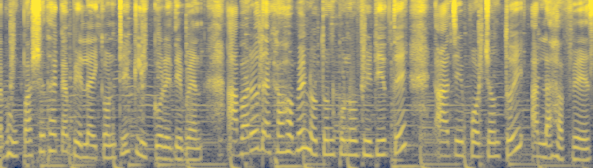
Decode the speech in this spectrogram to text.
এবং পাশে থাকা বেল আইকনটি ক্লিক করে দেবেন। আবারও দেখা হবে নতুন কোনো ভিডিওতে। আজ এ পর্যন্তই, আল্লাহ হাফেজ।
